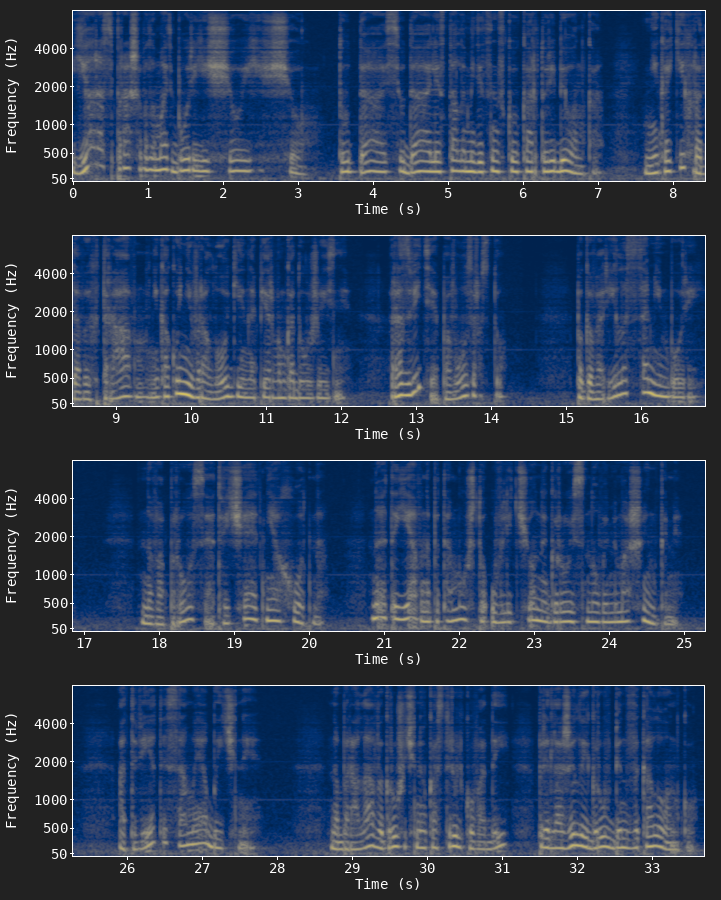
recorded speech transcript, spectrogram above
Я расспрашивала мать Бори еще и еще. Туда-сюда листала медицинскую карту ребенка. Никаких родовых травм, никакой неврологии на первом году жизни. Развитие по возрасту. Поговорила с самим Борей. На вопросы отвечает неохотно, но это явно потому, что увлечен игрой с новыми машинками. Ответы самые обычные. Набрала в игрушечную кастрюльку воды, предложила игру в бензоколонку.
